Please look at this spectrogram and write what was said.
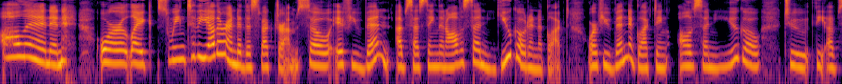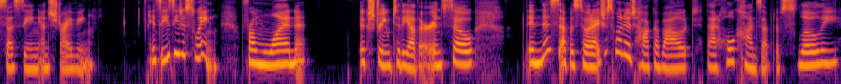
all in and or like swing to the other end of the spectrum. So if you've been obsessing, then all of a sudden you go to neglect. Or if you've been neglecting, all of a sudden you go to the obsessing and striving. It's easy to swing from one extreme to the other. And so in this episode, I just want to talk about that whole concept of slowly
